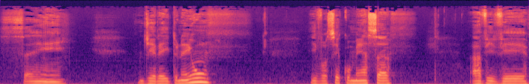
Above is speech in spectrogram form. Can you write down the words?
sem direito nenhum, e você começa a viver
